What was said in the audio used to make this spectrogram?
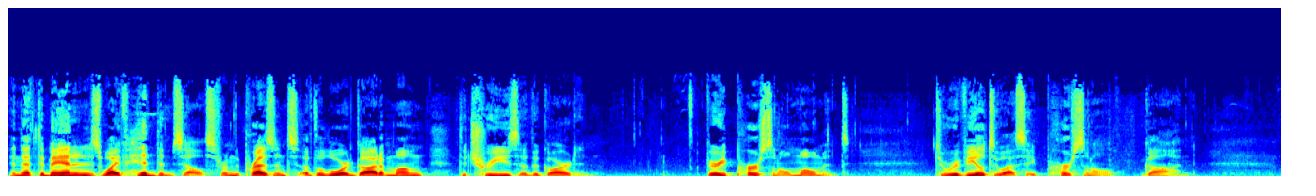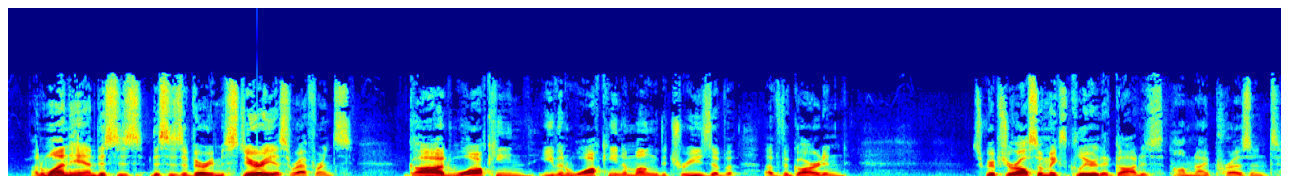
and that the man and his wife hid themselves from the presence of the Lord God among the trees of the garden. Very personal moment to reveal to us a personal God. On one hand, this is, this is a very mysterious reference. God walking, even walking among the trees of, of the garden. Scripture also makes clear that God is omnipresent,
